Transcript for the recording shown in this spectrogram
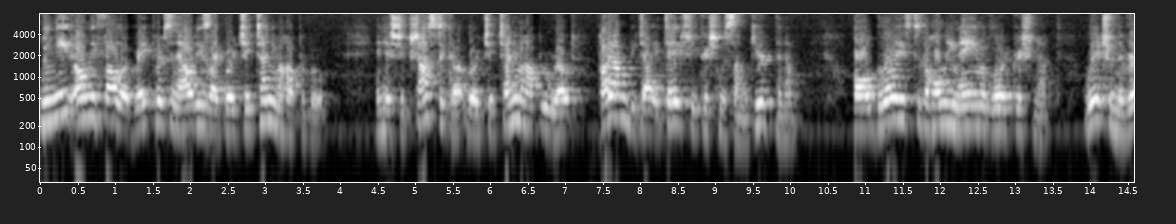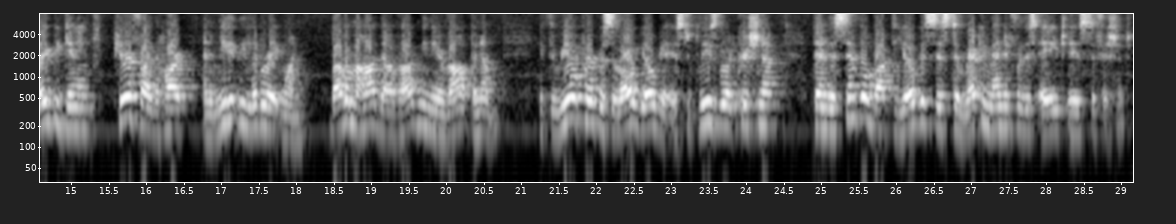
We need only follow great personalities like Lord Chaitanya Mahaprabhu. In his Shikshashtaka, Lord Chaitanya Mahaprabhu wrote, Param Vijayate Sri Krishna Sankirtanam. All glories to the holy name of Lord Krishna, which from the very beginning purify the heart and immediately liberate one. Bhava Mahadav Agni Nirvapanam. If the real purpose of all yoga is to please Lord Krishna, then the simple bhakti yoga system recommended for this age is sufficient.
